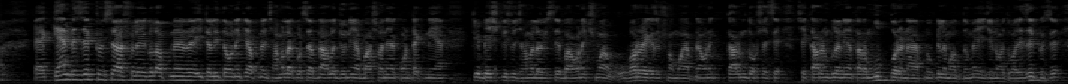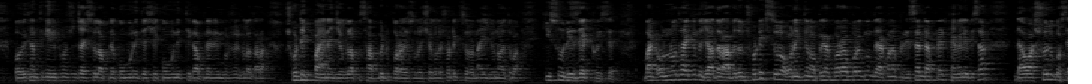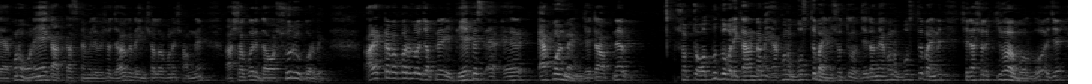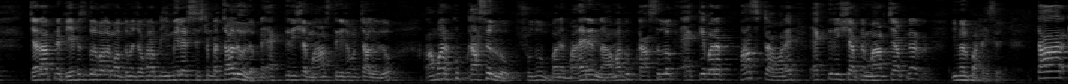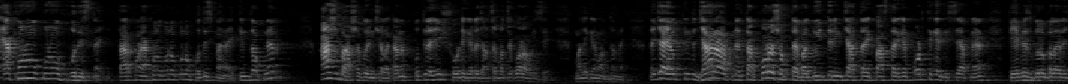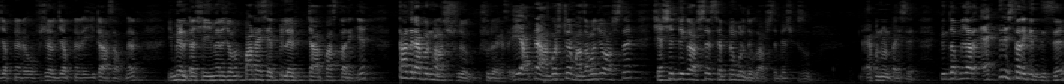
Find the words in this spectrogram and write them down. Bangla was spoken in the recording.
ক্যান রিজেক্ট হয়েছে আসলে এগুলো আপনার ইটালিতে অনেকে আপনার ঝামেলা করছে, আপনার আলোচনীয় বাসা নিয়ে কন্ট্যাক্ট নিয়ে। কে বেশ কিছু ঝামেলা হয়েছে বা অনেক সময় ওভার হয়ে গেছে সময় আপনার অনেক কারণ দর্শাইছে, সেই কারণগুলো নিয়ে তারা মুভ করে না আপনি উকিলের মাধ্যমে, এই জন্য হয়তো রিজেক্ট হয়েছে বা ওইখান থেকে ইনফরমেশন চাইছিল আপনার কমিউনিতে সেই কমিউনিটি থেকে আপনার ইনফরমেশনগুলো তারা সঠিক পায় না যেগুলো আপনি সাবমিট করা হয়েছিল, সেগুলো সঠিক ছিল না, এই জন্য হয়তো কিছু রিজেক্ট হয়েছে বাট অন্যথায় কিন্তু যাদের আবেদন সঠিক ছিল, অনেকদিন অপেক্ষা করার পরে কিন্তু এখন আপনি রিসেন্ট আপনি ফ্যামিলি ভিসা দেওয়া শুরু করছে। এখনও অনেক আটকাস ফ্যামিলি ভিসা যাই হোক, এটা ইনশাল্লাহ ওখানে সামনে আশা করি দেওয়া শুরু করবে। আরেকটা ব্যাপার হলো যে আপনার ভিএফএস অ্যাপয়েন্টমেন্ট যেটা আপনার সবচেয়ে অদ্ভুত ব্যাপার, এই কারণটা আমি এখনও বুঝতে পারিনি, সত্যি কথা। যেটা আমি এখনও বুঝতে পারি পারিনি, সেটা আসলে কীভাবে বলব? যে যারা আপনি ভিএফএস গ্লোবালের মাধ্যমে যখন আপনি ইমেলের সিস্টেমটা চালু হলো, আপনি একত্রিশে মার্চ থেকে যখন চালু হলো, আমার খুব কাছের লোক, শুধু মানে বাইরের না, আমার খুব কাছের লোক একেবারে ফার্স্ট আওয়ারে একত্রিশে আপনি মার্চে আপনার ইমেল পাঠাইছে। তার এখনও কোনো হদিস নাই, তার এখনও কোনো কোনো হদিস পায় নাই। কিন্তু আপনার আসবে আশা করি ইনশাল্লাহ, কারণ প্রতিটা জিনিস সঠিক একটা যাচা বাচা করা হয়েছে মালিকের মাধ্যমে। তো যাই হোক, কিন্তু যারা আপনার তার পরের সপ্তাহে বা দুই তিন চার তারিখ, পাঁচ তারিখের পর থেকে দিচ্ছে আপনার পিএফএস গ্লোবালের যে আপনার অফিসিয়াল যে আপনার ইটা আছে আপনার ইমেলটা সেই ইমেলে যখন পাঠাইছে এপ্রিলের চার, পাঁচ তারিখে, তাদের অ্যাপয়েন্টমেন্ট আসা শুরু শুরু হয়ে গেছে। এই আপনার আগস্টের মাঝামাঝিও আসছে, শেষের দিকে আসছে সেপ্টেম্বর দিকেও আসছে, বেশ কিছু অ্যাপয়েন্টমেন্ট পাইছে। কিন্তু আপনি যারা একত্রিশ তারিখে দিচ্ছে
